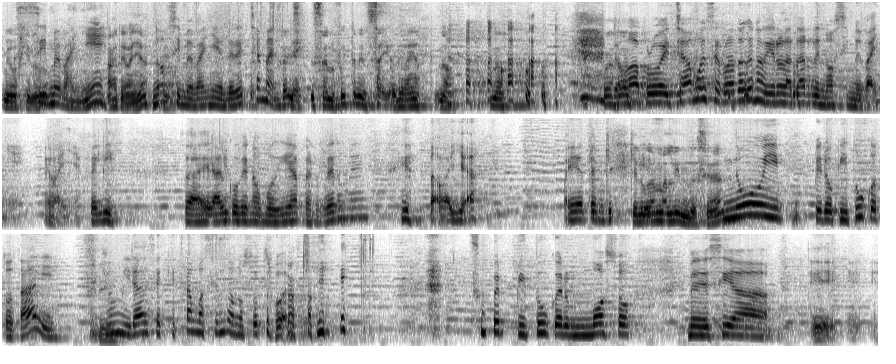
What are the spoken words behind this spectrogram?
me imagino. Sí, ¿no? me bañé. Ah, ¿te bañaste? No, sí, me bañé, derechamente. O sea, no fuiste al ensayo, te bañaste. No, no. No, aprovechamos ese rato que nos dieron la tarde. No, sí me bañé, me bañé, feliz. O sea, era algo que no podía perderme y estaba allá. ¿Qué, qué lugar más lindo ese, ¿eh? No, y, pero pituco total. Sí. Yo miraba y decía, ¿qué estamos haciendo nosotros aquí? Súper pituco, hermoso. Me decía eh, eh,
